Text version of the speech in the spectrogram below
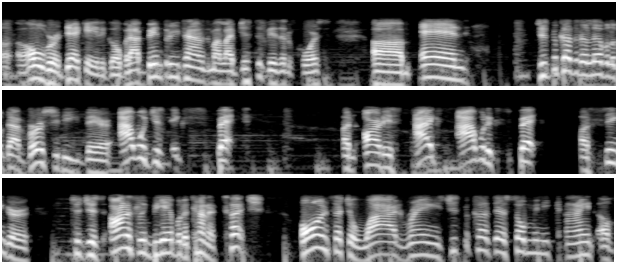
uh, over a decade ago, but I've been three times in my life just to visit, of course. Um, and just because of the level of diversity there, I would just expect an artist. I I would expect a singer to just honestly be able to kind of touch on such a wide range just because there's so many kind of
